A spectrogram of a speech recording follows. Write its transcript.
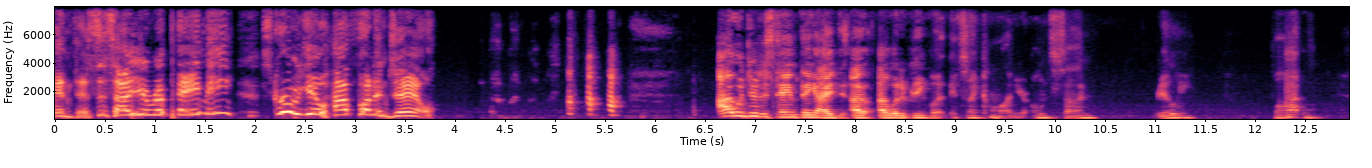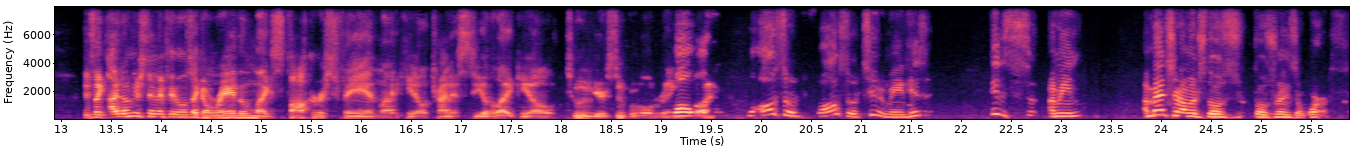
and this is how you repay me? Screw you! Have fun in jail. I would do the same thing. I, I I would agree, but it's like, come on, your own son, really? What? It's like I'd understand if it was like a random like stalkerish fan, like you know, trying to steal like you know two of your Super Bowl rings. Well, but well, also, also too. I mean, his his. I mean, imagine how much those those rings are worth.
